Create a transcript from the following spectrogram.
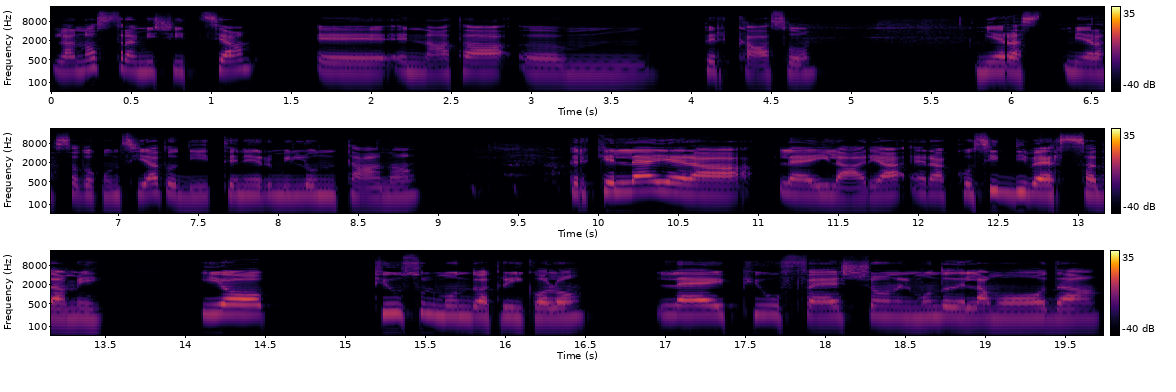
la nostra amicizia è, è nata um, per caso. Mi era, mi era stato consigliato di tenermi lontana perché lei era, lei Ilaria, era così diversa da me. Io più sul mondo agricolo, lei più fashion, il mondo della moda.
